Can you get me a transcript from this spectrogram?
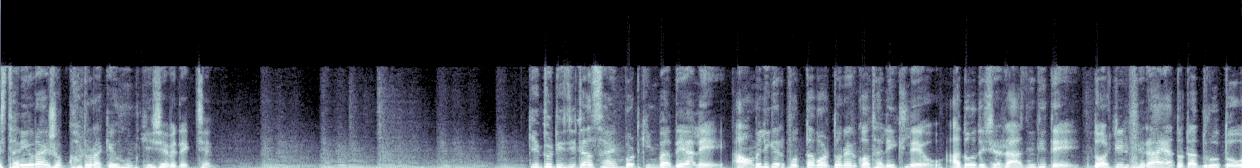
স্থানীয়রা এসব ঘটনাকে হুমকি হিসেবে দেখছেন। কিন্তু ডিজিটাল সাইনবোর্ড কিংবা দেয়ালে আওয়ামী লীগের প্রত্যাবর্তনের কথা লিখলেও আদৌ দেশের রাজনীতিতে দলটির ফেরা এতটা দ্রুত ও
